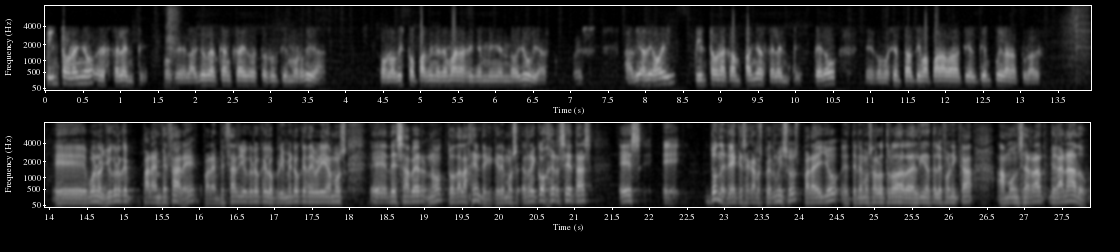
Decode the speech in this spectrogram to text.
pinta un año excelente, porque las lluvias que han caído estos últimos días, por lo visto para fines de semana siguen viniendo lluvias, pues a día de hoy pinta una campaña excelente, pero eh, como siempre, la última palabra tiene el tiempo y la naturaleza. Eh, bueno, yo creo que para empezar, ¿eh? para empezar, yo creo que lo primero que deberíamos eh, de saber, ¿no? Toda la gente que queremos recoger setas es eh, dónde hay que sacar los permisos. Para ello eh, tenemos al otro lado de la línea telefónica a Montserrat Ganado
